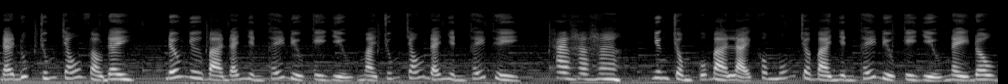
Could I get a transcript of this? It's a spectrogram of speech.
đã đút chúng cháu vào đây Nếu như bà đã nhìn thấy điều kỳ diệu mà chúng cháu đã nhìn thấy thì Ha ha ha Nhưng chồng của bà lại không muốn cho bà nhìn thấy điều kỳ diệu này đâu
